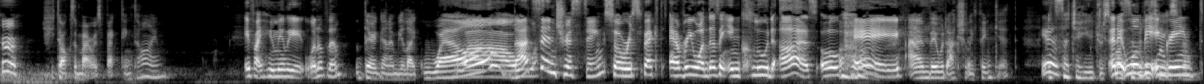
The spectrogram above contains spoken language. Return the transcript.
huh, she talks about respecting time. if I humiliate one of them. They're gonna be like, well, Wow. that's interesting. So respect everyone doesn't include us. Okay. And they would actually think it. Yeah. It's such a huge responsibility, And it will be ingrained-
